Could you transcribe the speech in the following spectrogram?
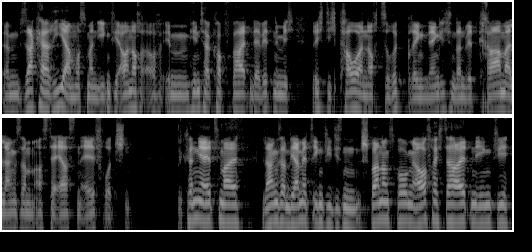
Ähm, Zakaria muss man irgendwie auch noch auf, im Hinterkopf behalten, der wird nämlich richtig Power noch zurückbringen, denke ich, und dann wird Kramer langsam aus der ersten Elf rutschen. Wir können ja jetzt mal langsam, wir haben jetzt irgendwie diesen Spannungsbogen aufrechterhalten, irgendwie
